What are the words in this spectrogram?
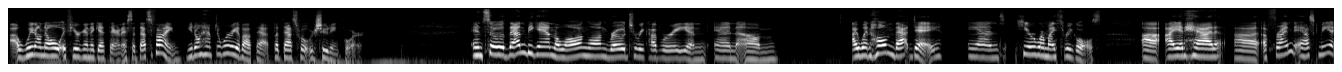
uh, we don't know if you're going to get there. And I said, that's fine. You don't have to worry about that, but that's what we're shooting for. And so then began the long, long road to recovery. And, and, um, I went home that day and here were my three goals. Uh, I had had uh, a friend ask me uh,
